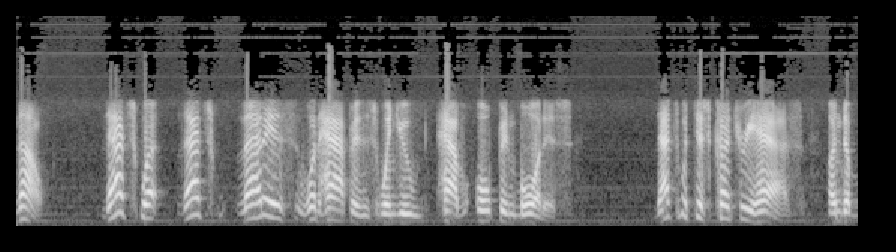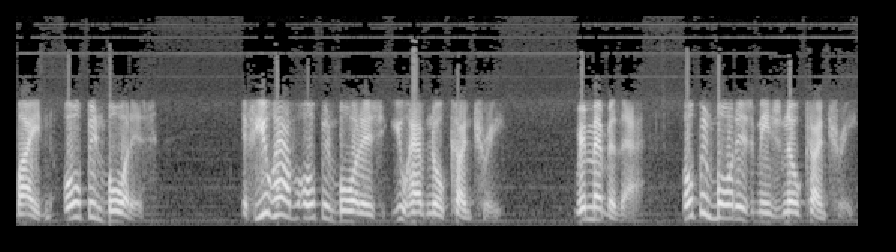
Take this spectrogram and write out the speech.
Now, that's what that's that is what happens when you have open borders. That's what this country has under Biden open borders. If you have open borders, you have no country. Remember that. Open borders means no country.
